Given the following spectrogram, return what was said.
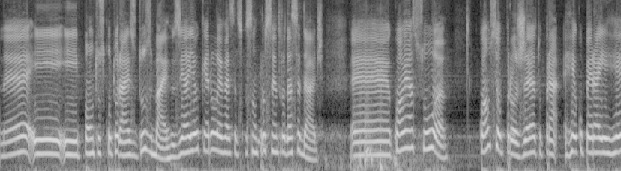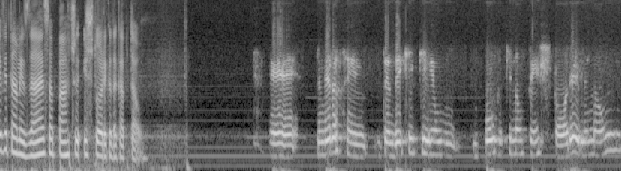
né, e, e pontos culturais dos bairros. E aí eu quero levar essa discussão para o centro da cidade. É, qual é a sua, qual o seu projeto para recuperar e revitalizar essa parte histórica da capital? É, primeiro assim, entender que, que um, um povo que não tem história, ele não,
